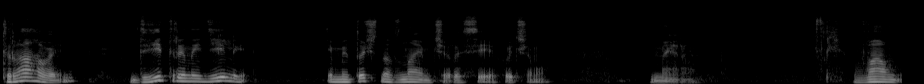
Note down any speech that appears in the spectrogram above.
Травень. Дві-три неділі, і ми точно знаємо, чи Росія хоче миру. Вам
